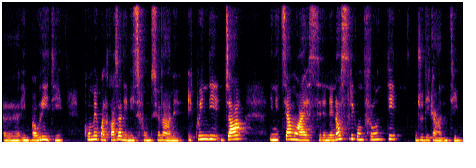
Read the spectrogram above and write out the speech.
eh, impauriti come qualcosa di disfunzionale. E quindi già iniziamo a essere nei nostri confronti giudicanti,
